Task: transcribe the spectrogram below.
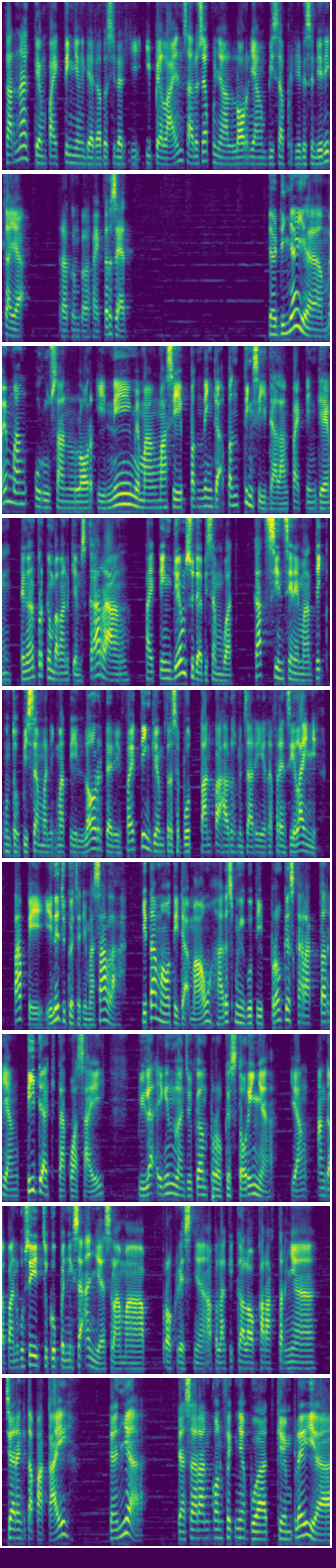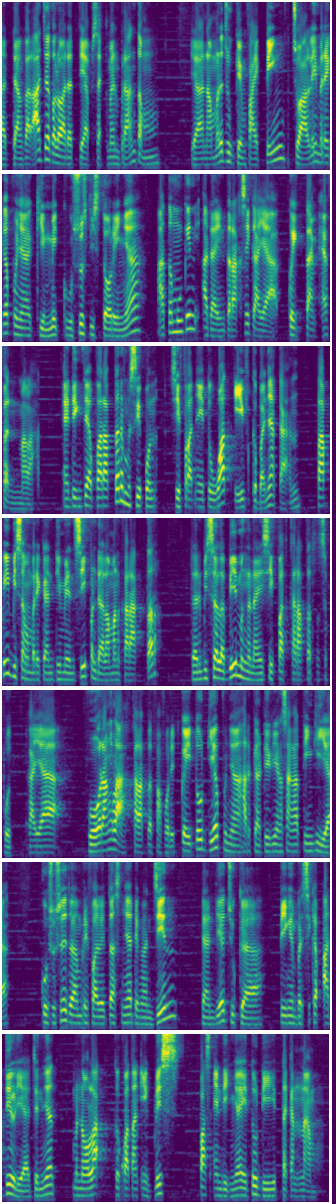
Karena game fighting yang diadaptasi dari IP lain seharusnya punya lore yang bisa berdiri sendiri kayak Dragon Ball Fighter Z. Jadinya ya memang urusan lore ini memang masih penting gak penting sih dalam fighting game. Dengan perkembangan game sekarang, fighting game sudah bisa membuat cutscene sinematik untuk bisa menikmati lore dari fighting game tersebut tanpa harus mencari referensi lainnya. Tapi ini juga jadi masalah. Kita mau tidak mau harus mengikuti progres karakter yang tidak kita kuasai bila ingin melanjutkan progres story-nya. Yang anggapanku sih cukup penyiksaan ya selama progresnya, apalagi kalau karakternya jarang kita pakai. Dan ya, dasaran konfliknya buat gameplay ya dangkal aja kalau ada tiap segmen berantem ya namanya juga game fighting kecuali mereka punya gimmick khusus di storynya atau mungkin ada interaksi kayak quick time event malah. Ending tiap karakter meskipun sifatnya itu what if kebanyakan tapi bisa memberikan dimensi pendalaman karakter dan bisa lebih mengenai sifat karakter tersebut. Kayak orang lah karakter favoritku itu dia punya harga diri yang sangat tinggi ya. Khususnya dalam rivalitasnya dengan Jin dan dia juga ingin bersikap adil ya. Jadinya menolak kekuatan iblis pas endingnya itu di Tekken 6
